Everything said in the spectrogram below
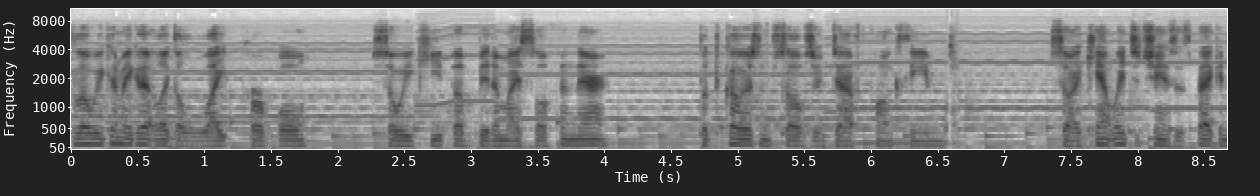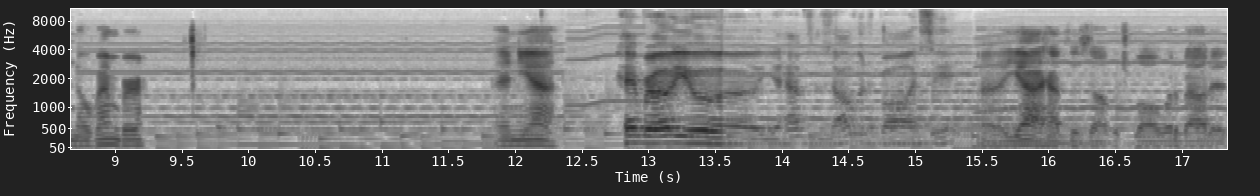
Glow, we can make that like a light purple, so we keep a bit of myself in there. But the colors themselves are Daft Punk themed. So I can't wait to change this back in November. And yeah, Hey bro, you uh, you have the salvage ball, I see. uh, yeah, I have the salvage ball. What about it?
